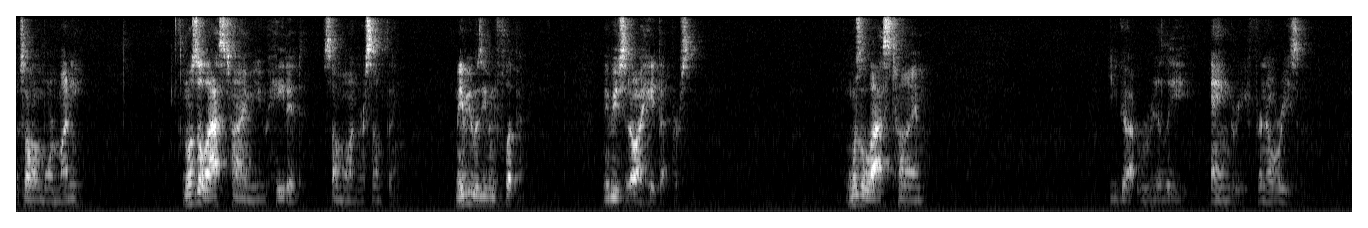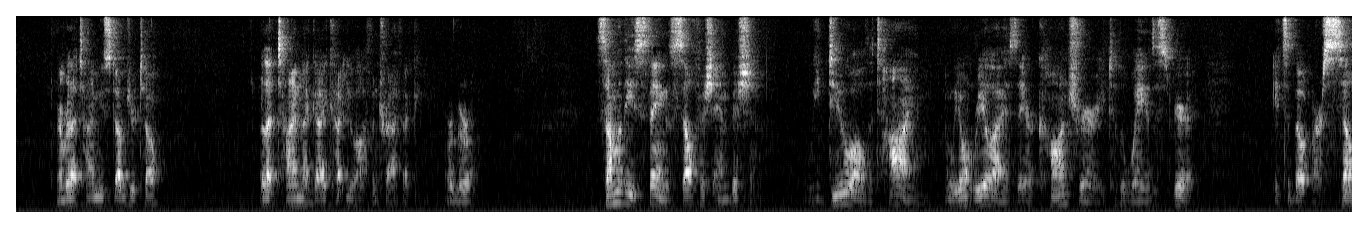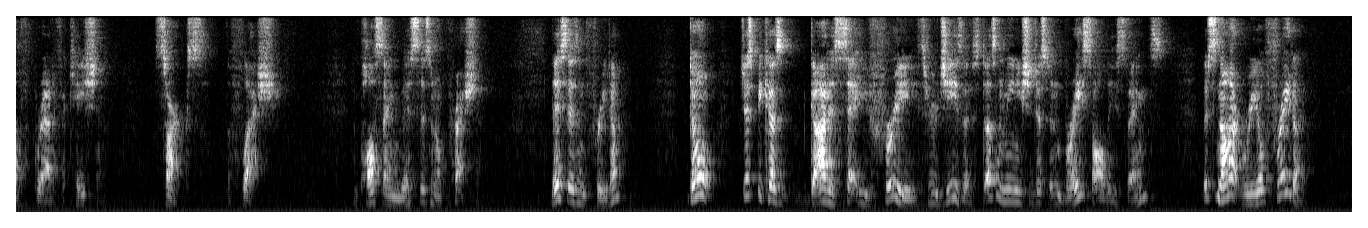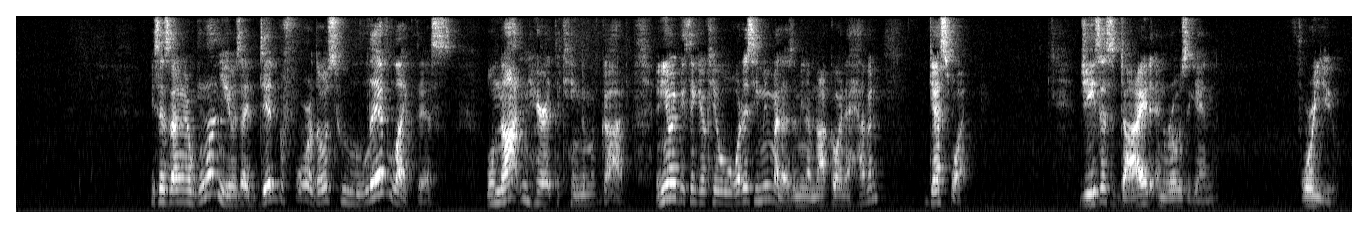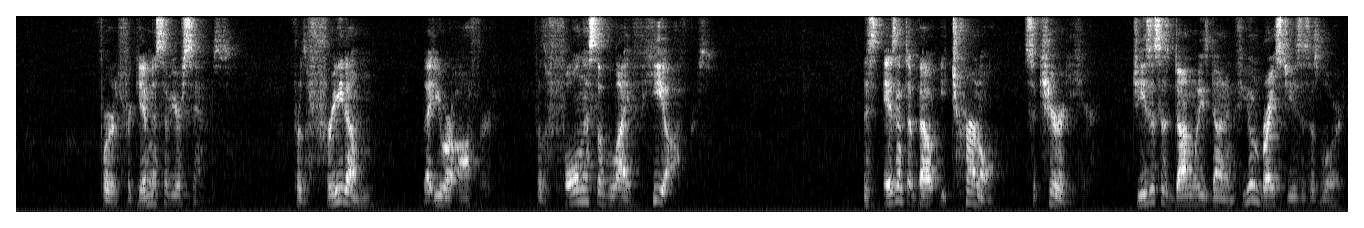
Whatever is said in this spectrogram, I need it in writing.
or someone with more money. When was the last time you hated someone or something. Maybe it was even flippant. Maybe you said, Oh, I hate that person. When was the last time you got really angry for no reason? Remember that time you stubbed your toe? Or that time that guy cut you off in traffic? Or girl? Some of these things, selfish ambition, we do all the time, and we don't realize they are contrary to the way of the Spirit. It's about our self gratification. Sarx, the flesh. And Paul's saying this is an oppression. This isn't freedom. Don't, just because God has set you free through Jesus doesn't mean you should just embrace all these things. It's not real freedom. He says, And I warn you, as I did before, those who live like this will not inherit the kingdom of God. And you might be thinking, okay, well, what does he mean by that? Does it mean I'm not going to heaven? Guess what? Jesus died and rose again for you, for the forgiveness of your sins, for the freedom that you are offered, for the fullness of life He offers. This isn't about eternal security here. Jesus has done what He's done, and if you embrace Jesus as Lord,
